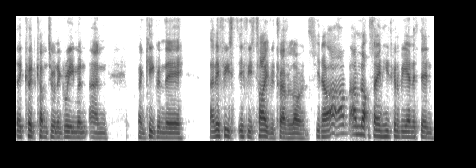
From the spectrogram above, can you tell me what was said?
they could come to an agreement and and keep him there. And if he's if he's tied with Trevor Lawrence, you know, I, I'm not saying he's going to be anything.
